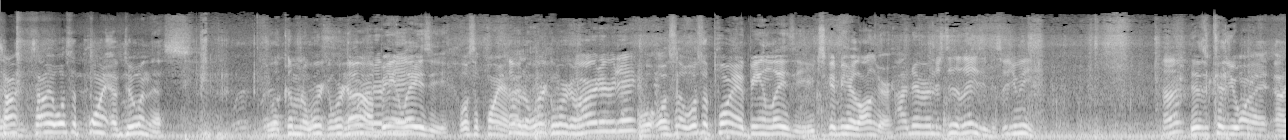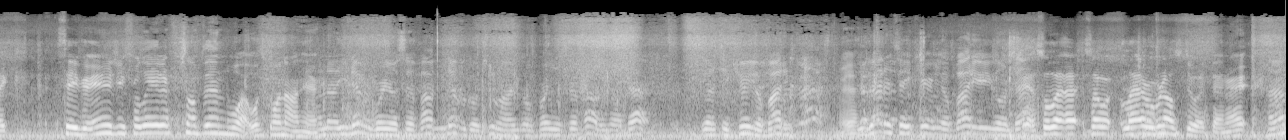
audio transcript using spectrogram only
tell, tell me what's the point of doing this? Well, coming to work and working No, hard no, being lazy. What's the point of Coming to work and working hard every day? Wha- What's the, what's the point of being lazy? You're just gonna be here longer. I've never understood laziness. What do you mean? Huh? This is because you want to like save your energy for later for something. What? What's going on I here? know you never burn yourself out. You never go too hard. You're gonna burn yourself out. You're gonna die. You gotta take care of your body. Yeah. You gotta take care of your body or you're gonna die. Yeah. So let so let everyone else do it then, right? Huh?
